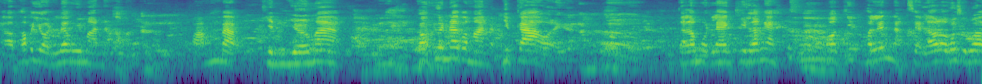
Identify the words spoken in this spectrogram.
เอ่อภาพยนตร์เรื่องวิมานอะปั๊มแบบกินเยอะมาก ก็ขึ้นได้ประมาณแบบยี่สิบเก้าอะไรเงี้ยเออ แต่เราหมดแรงกินแล้วไงอ่า พอกินพอเล่นหนังเสร็จแล้วเราก็รู้สึกว่า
